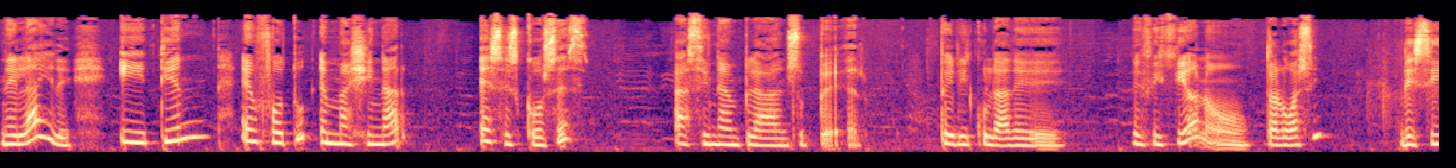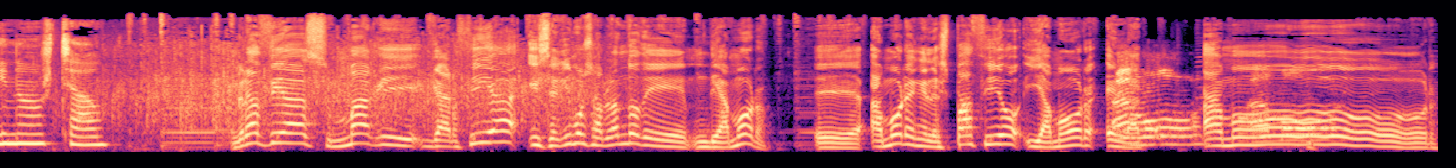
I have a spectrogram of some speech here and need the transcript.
en el aire. Y tienen en foto imaginar esas cosas, así en plan super película de, de ficción o algo así. Vecinos, chao. Gracias, Maggie García. Y seguimos hablando de, de amor. Eh, amor en el espacio y amor en Amor, la... Amor.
